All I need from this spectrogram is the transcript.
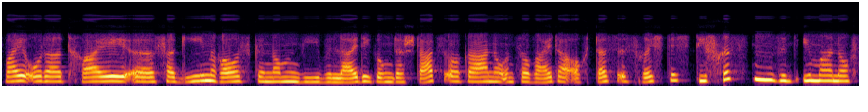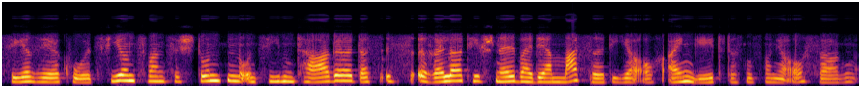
zwei oder drei äh, Vergehen rausgenommen, wie Beleidigung der Staatsorgane und so weiter. Auch das ist richtig. Die Fristen sind immer noch sehr, sehr kurz. 24 Stunden und sieben Tage, das ist relativ schnell bei der Masse, die ja auch eingeht. Das muss man ja auch sagen.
